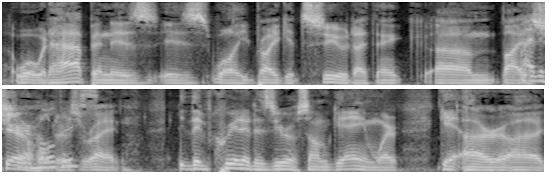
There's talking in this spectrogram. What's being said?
uh, what would happen is is well he'd probably get sued. I think um, by, by shareholders, shareholders, right? They've created a zero sum game where or uh,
